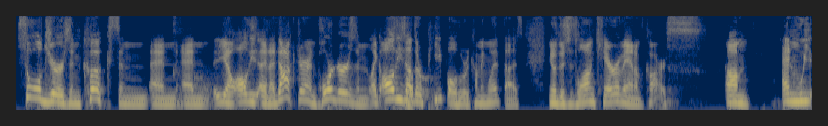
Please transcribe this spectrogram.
soldiers and cooks and and and you know all these and a doctor and porters and like all these other people who were coming with us. You know, there's this long caravan of cars. Um, and we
